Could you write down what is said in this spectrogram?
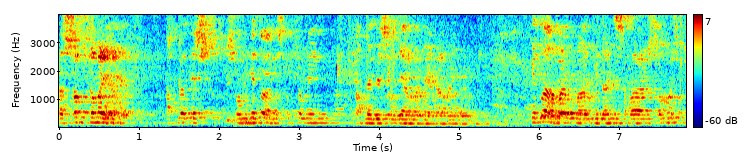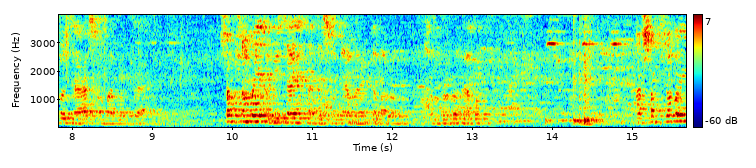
আর সব সময় না, আপনাদের সঙ্গে তো আমি সবসময় আপনাদের সঙ্গে আমার দেখা হয় না। কিন্তু আমার মা বিধানসভার সমস্ত যারা সম্পাদকরা আছে সবসময় আমি চাই তাদের সঙ্গে আমার একটা ভালো সম্পর্ক থাকুক আর সবসময়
